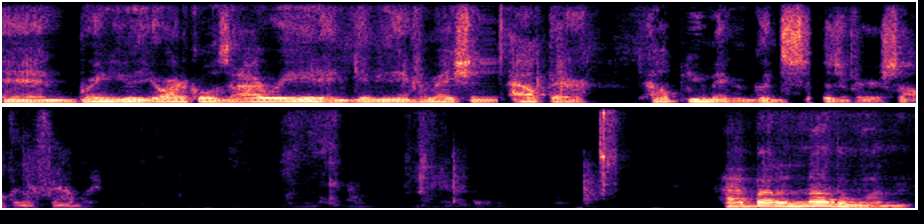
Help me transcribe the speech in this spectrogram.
and bring you the articles that I read and give you the information out there help you make a good decision for yourself and your family. How about another one?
